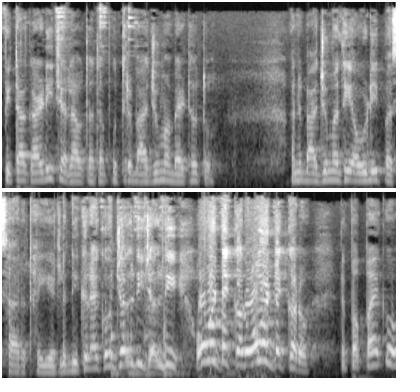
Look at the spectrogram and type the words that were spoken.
પિતા ગાડી ચલાવતા હતા, પુત્ર બાજુમાં બેઠો હતો. અને બાજુમાંથી અવડી પસાર થઈ એટલે દીકરાએ કહો જલ્દી જલ્દી ઓવરટેક કરો ઓવરટેક કરો. એટલે પપ્પાએ કહો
